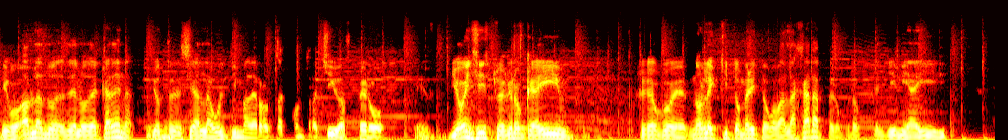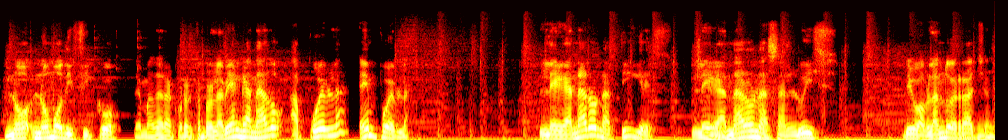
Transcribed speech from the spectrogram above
Digo, hablas de lo de cadena. Yo te decía la última derrota contra Chivas, pero eh, yo insisto, creo que ahí, creo que no le quito mérito a Guadalajara, pero creo que el Jimmy ahí no, no modificó de manera correcta. Pero le habían ganado a Puebla en Puebla. Le ganaron a Tigres, le ganaron a San Luis. Digo, hablando de rachas,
